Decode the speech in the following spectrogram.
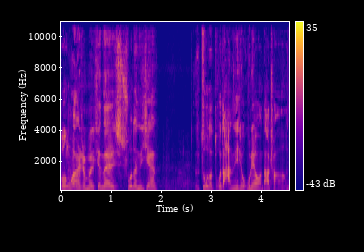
甭管什么，现在说的那些做的多大的那些互联网大厂，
